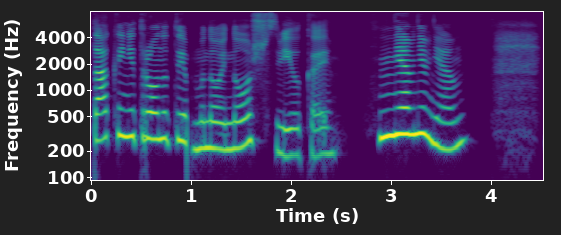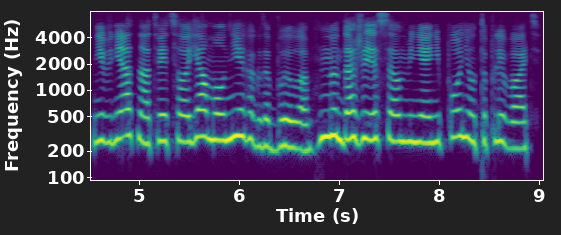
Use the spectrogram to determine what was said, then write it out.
так и нетронутый мной нож с вилкой. «Ням-ням-ням». Невнятно ответила я, мол, некогда было. Но даже если он меня не понял, то плевать.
